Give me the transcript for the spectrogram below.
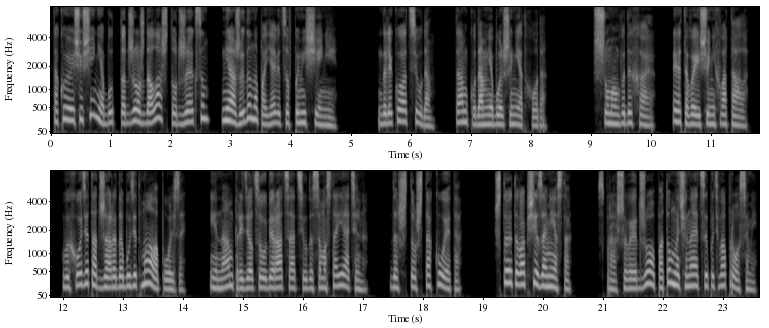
Такое ощущение, будто Джо ждала, что Джексон неожиданно появится в помещении. «Далеко отсюда, там, куда мне больше нет хода». Шумом выдыхая. Этого еще не хватало. Выходит, от Джареда будет мало пользы. И нам придется убираться отсюда самостоятельно. Да что ж такое-то? Что это вообще за место? спрашивает Джо, а потом начинает сыпать вопросами.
